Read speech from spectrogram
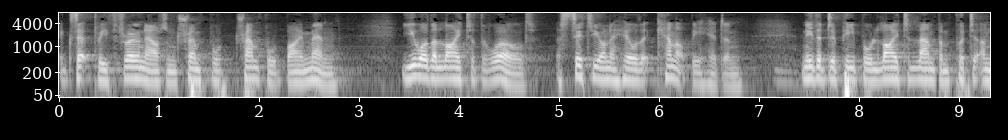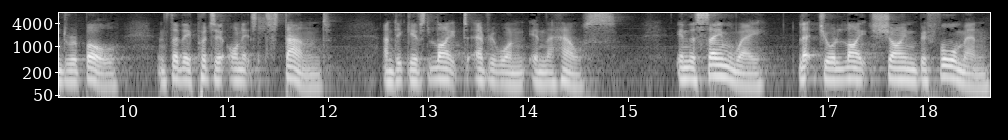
except to be thrown out and trampled, trampled by men. You are the light of the world, a city on a hill that cannot be hidden. Neither do people light a lamp and put it under a bowl. Instead, they put it on its stand, and it gives light to everyone in the house. In the same way, let your light shine before men,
